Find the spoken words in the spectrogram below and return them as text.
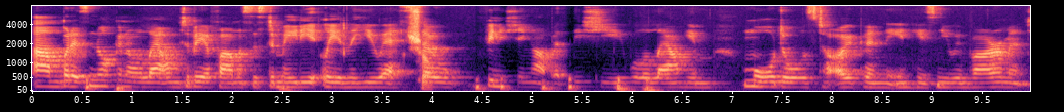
um, but it's not going to allow him to be a pharmacist immediately in the US. Sure. So finishing up at this year will allow him more doors to open in his new environment.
